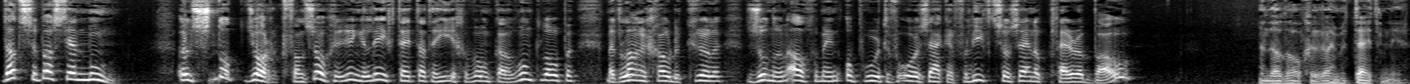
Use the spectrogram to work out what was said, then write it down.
dat Sebastian Moon, een snotjork van zo geringe leeftijd dat hij hier gewoon kan rondlopen met lange gouden krullen zonder een algemeen oproer te veroorzaken verliefd zou zijn op Clara Bow? en dat al geruime tijd, meneer,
